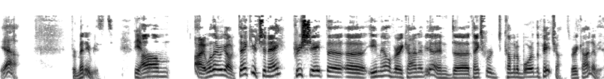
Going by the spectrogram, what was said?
Yeah. For many reasons. Yeah. Um, all right. Well, there we go. Thank you, Chene. Appreciate the, uh, email. Very kind of you. And, uh, thanks for coming aboard the Patreon. It's very kind of you.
